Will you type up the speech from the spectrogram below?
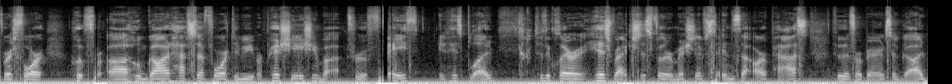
Verse 4. Who, for, uh, whom God hath set forth to be propitiation by, through faith in his blood, to declare his righteousness for the remission of sins that are past through the forbearance of God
